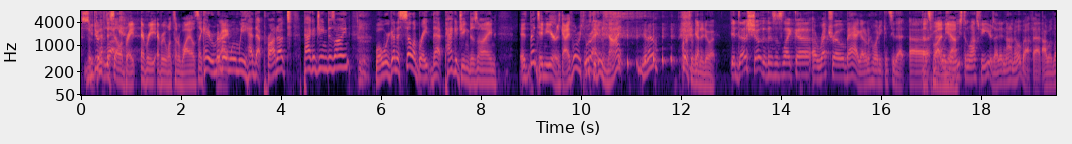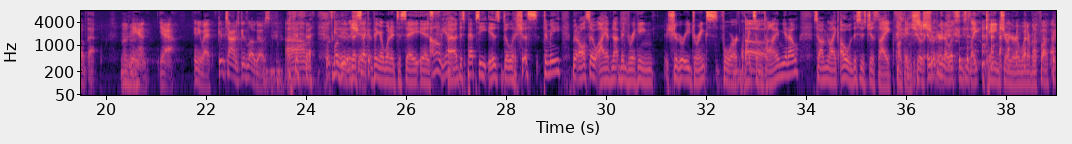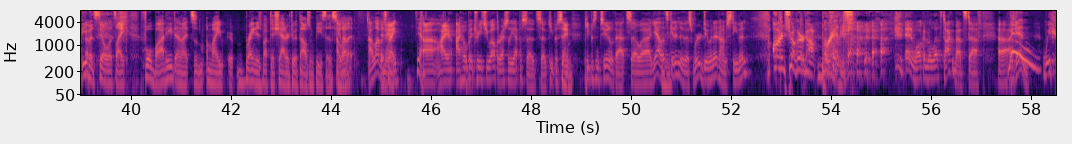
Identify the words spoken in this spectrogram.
so you do have to celebrate every every once in a while. It's like, hey, remember Right. when we had that product packaging design? well, we're going to celebrate that packaging design. It's been ten years, guys. What are we supposed Right. to do? Not, you know? Of course, we're going to do it. It does show that this is like a, a retro bag. I don't know how well you can see that. Uh, That's That fun, was yeah. released in the last few years. I did not know about that. I would love that. Mm-hmm. man, yeah. Anyway, good times, good logos. Um, let's get Well, into the, the second thing I wanted to say is, Oh, yeah. uh, this Pepsi is delicious to me, but also I have not been drinking sugary drinks for quite some time, you know. So I'm like, oh, this is just like fucking sugar, sugar. you know, it's just like cane sugar or whatever the fuck. But even still, it's like full bodied, and it's my brain is about to shatter to a thousand pieces. You I love it. I love it, It's man. great. Yeah. Uh, I I hope it treats you well the rest of the episode. So keep us Same. in, keep us in tune with that. So uh, yeah, let's get into this. We're doing it. I'm Steven. I'm sugared up, Brent. and welcome to Let's Talk About Stuff. Uh, again, we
